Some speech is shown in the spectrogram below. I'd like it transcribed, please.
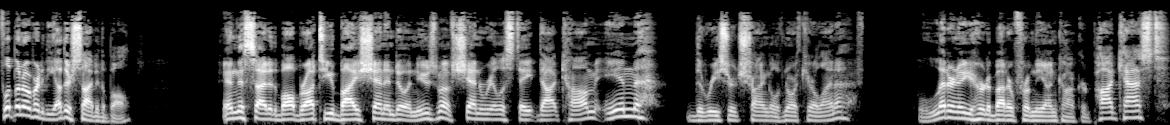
Flipping over to the other side of the ball. And this side of the ball brought to you by Shenandoah Newsma of shenrealestate.com in the Research Triangle of North Carolina. Let her know you heard about her from the Unconquered podcast.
